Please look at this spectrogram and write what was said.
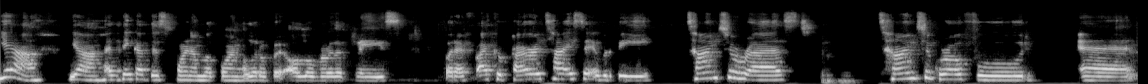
Yeah, yeah. I think at this point I'm going a little bit all over the place. But if I could prioritize it, it would be time to rest, time to grow food, and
